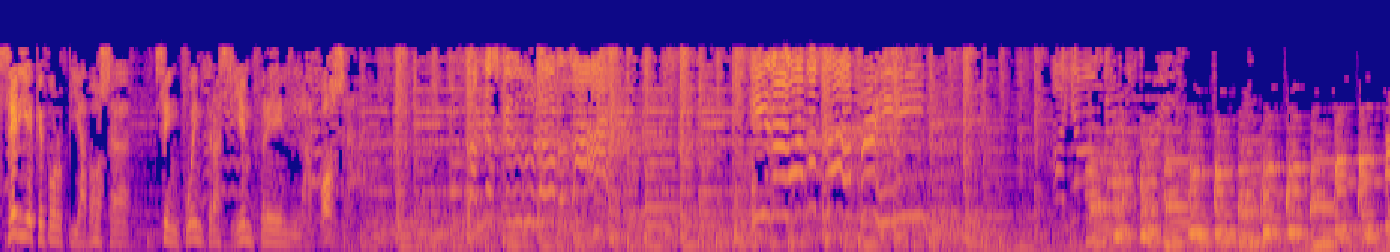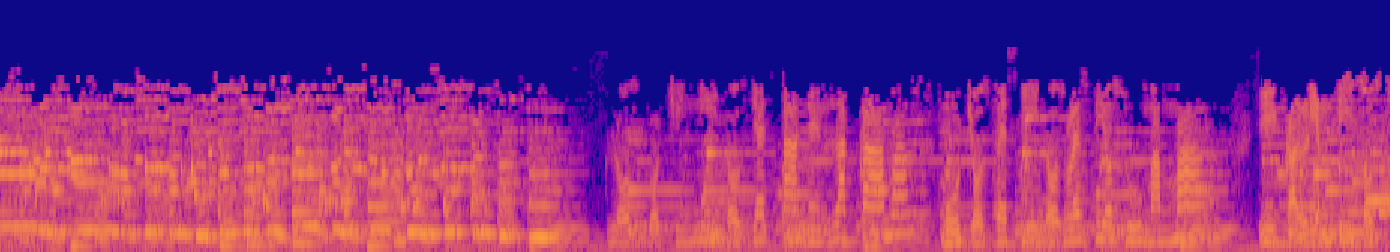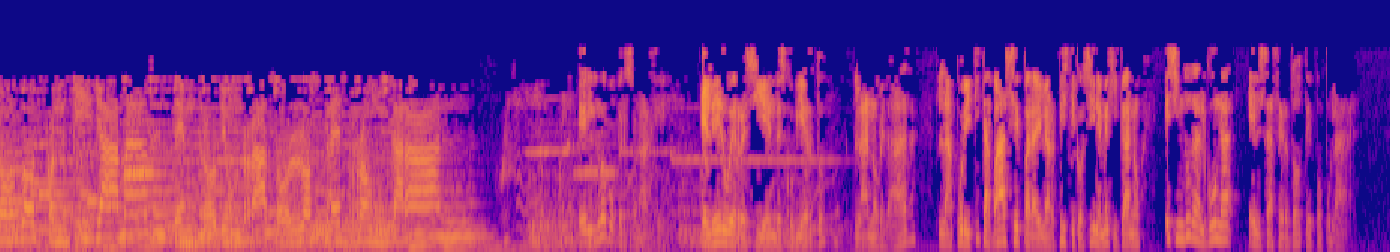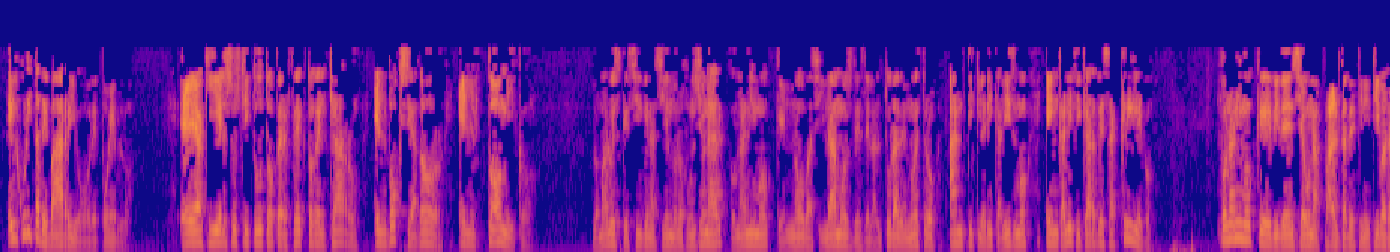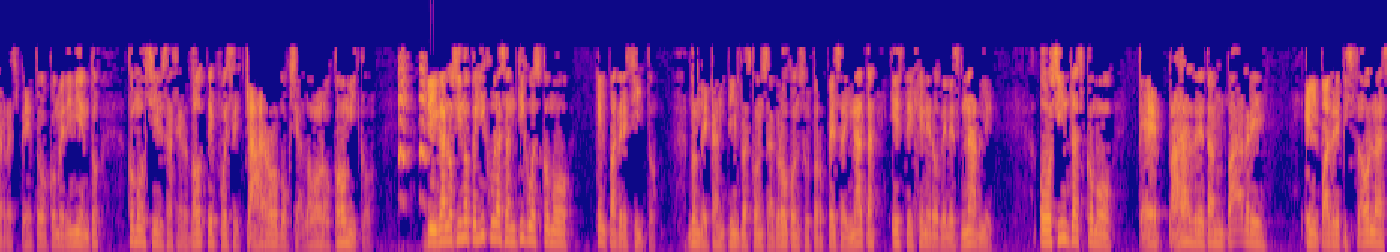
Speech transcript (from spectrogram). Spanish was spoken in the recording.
Serie que por piadosa se encuentra siempre en la fosa. Muchos besitos les dio su mamá. Y calientitos todos con pijama, dentro de un rato los tres roncarán. El nuevo personaje, el héroe recién descubierto, la novedad, la puritita base para el artístico cine mexicano es sin duda alguna el sacerdote popular, el curita de barrio o de pueblo He aquí el sustituto perfecto del charro, el boxeador, el cómico. Lo malo es que siguen haciéndolo funcionar con ánimo que no vacilamos desde la altura de nuestro anticlericalismo en calificar de sacrílego. Con ánimo que evidencia una falta definitiva de respeto o comedimiento, como si el sacerdote fuese charro, boxeador o cómico. Díganos si no películas antiguas como El Padrecito, donde Cantinflas consagró con su torpeza innata este género del esnable, o cintas como ¡Qué padre tan padre! El padre Pistolas,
